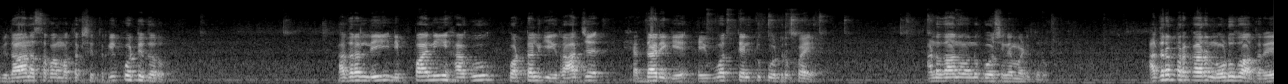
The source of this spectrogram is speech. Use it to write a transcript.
ವಿಧಾನಸಭಾ ಮತಕ್ಷೇತ್ರಕ್ಕೆ ಕೊಟ್ಟಿದ್ದರು. ಅದರಲ್ಲಿ ನಿಪ್ಪಾನಿ ಹಾಗೂ ಕೊಟ್ಟಲ್ಗಿ ರಾಜ್ಯ ಹೆದ್ದಾರಿಗೆ ಐವತ್ತೆಂಟು ಕೋಟಿ ರೂಪಾಯಿ ಅನುದಾನವನ್ನು ಘೋಷಣೆ ಮಾಡಿದರು ಅದರ ಪ್ರಕಾರ ನೋಡುವುದಾದರೆ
